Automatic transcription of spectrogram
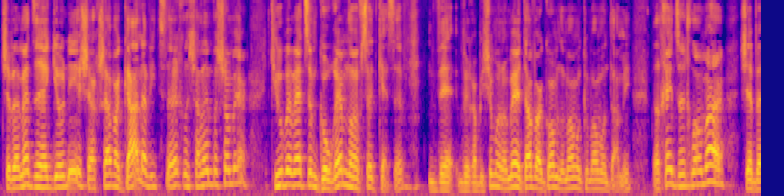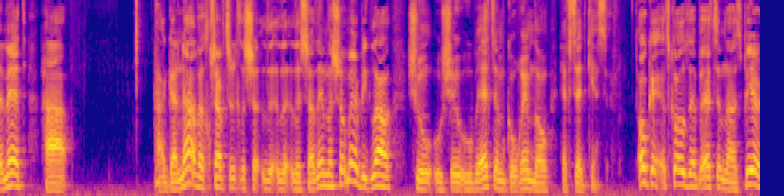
שבאמת זה הגיוני שעכשיו הגנב יצטרך לשלם לשומר, כי הוא בעצם גורם לו הפסד כסף, ורבי שמעון אומר דבר גורם לממון כממון דמי, ולכן צריך לומר שבאמת ה... הגנב עכשיו צריך לש... לשלם לשומר בגלל שהוא, שהוא בעצם גורם לו הפסד כסף. אוקיי, אז כל זה בעצם להסביר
